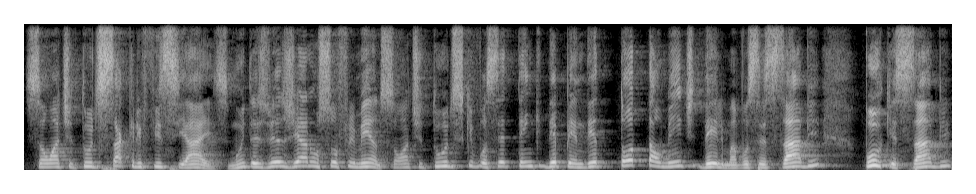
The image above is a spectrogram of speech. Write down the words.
são atitudes sacrificiais, muitas vezes geram sofrimento, são atitudes que você tem que depender totalmente dele, mas você sabe, porque sabe,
